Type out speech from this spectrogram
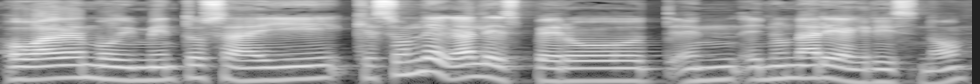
o hagan movimientos ahí que son legales, pero en, un área gris, ¿no?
